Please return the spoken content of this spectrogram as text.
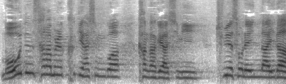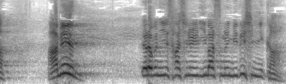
모든 사람을 크게 하심과 강하게 하심이 주의 손에 있나이다. 아멘. 여러분 이 사실을 이 말씀을 믿으십니까?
